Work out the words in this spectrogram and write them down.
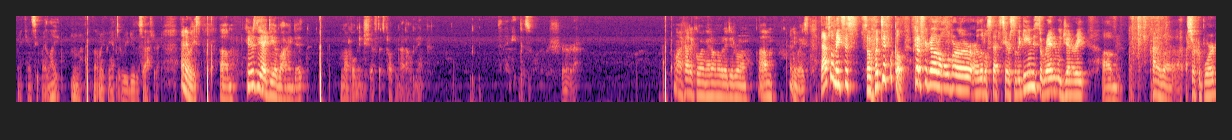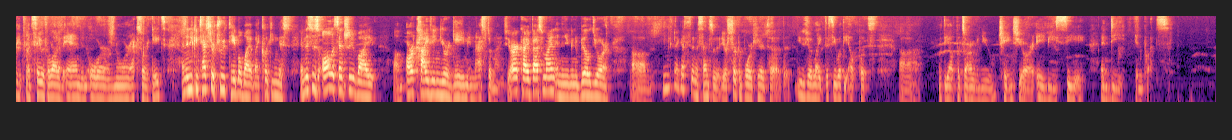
I can't see my light. Mm, that'll make me have to redo this after. Anyways, um, here's the idea behind it. I'm not holding shift. That's probably not helping. And I need this one for sure. Oh, I had it going. I don't know what I did wrong. Um, anyways, that's what makes this somewhat difficult. We've got to figure out all of our, our little steps here. So the game is to randomly generate um, kind of a, a, circuit board, let's say with a lot of AND and OR or NOR, XOR gates. And then you can test your truth table by, by clicking this. And this is all essentially by um, archiving your game in Mastermind. So you archive Mastermind and then you're going to build your, um, I guess in a sense, of your circuit board here to, to, use your light to see what the outputs uh, what the outputs are when you change your A, B, C, and D inputs.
